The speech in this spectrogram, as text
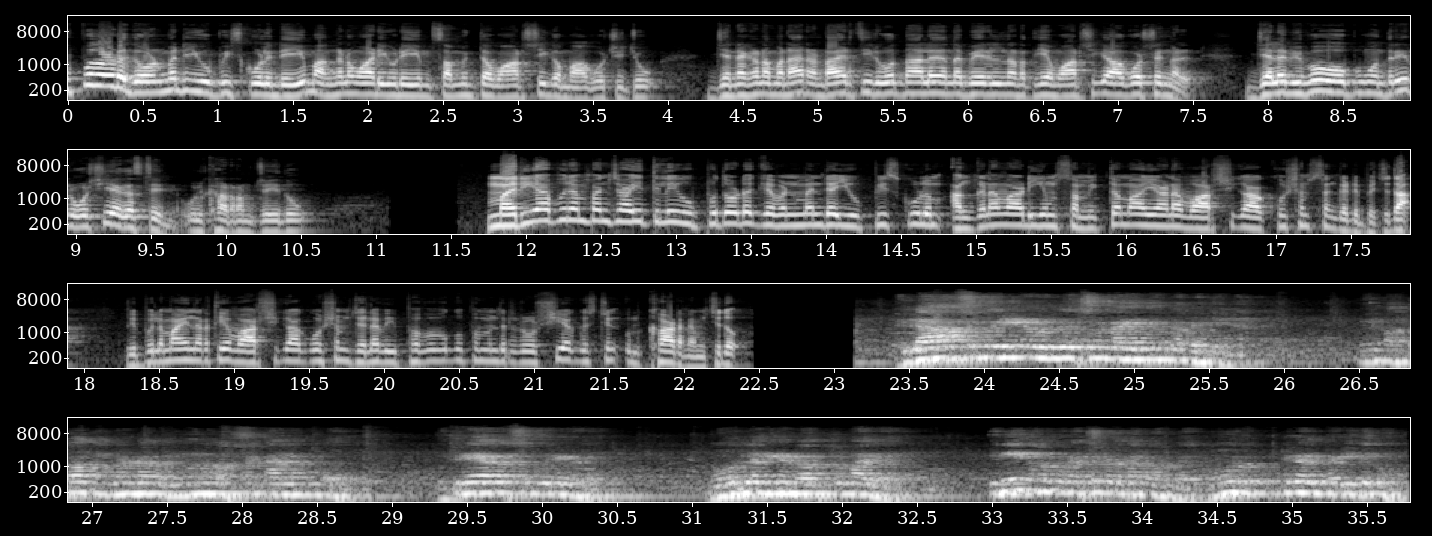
Upputhode government U P സ്കൂളിന്റെയും അംഗനവാടിയുടെയും സംയുക്ത വാർഷികം ആഘോഷിച്ചു. ജനഗണമന രണ്ടായിരത്തി ഇരുപത്തിനാല് എന്ന പേരിൽ നടത്തിയ വാർഷിക ആഘോഷങ്ങൾ ജലവിഭവ വകുപ്പ് മന്ത്രി റോഷി അഗസ്റ്റിൻ ഉദ്ഘാടനം ചെയ്തു. മരിയാപുരം പഞ്ചായത്തിലെ ഉപ്പുതോട് ഗവൺമെന്റ് യു പി സ്കൂളും അങ്കണവാടിയും സംയുക്തമായാണ് വാർഷികാഘോഷം സംഘടിപ്പിച്ചത്. വിപുലമായി നടത്തിയ വാർഷികാഘോഷം ജലവിഭവ വകുപ്പ് മന്ത്രി റോഷി അഗസ്റ്റിൻ ഉദ്ഘാടനം ചെയ്തു. എല്ലാ സൗകര്യങ്ങളും ഒരു ദിവസം പറ്റില്ല ഈ പത്തോ പന്ത്രണ്ടോ പതിമൂന്ന് വർഷക്കാലം കൊണ്ട് ഇത്രയേറെ സൗകര്യങ്ങൾ നൂറിലധികം ഡോക്ടർമാര്. ഇനിയും നമുക്ക് മെച്ചപ്പെടുത്താനുണ്ട്. നൂറ് കുട്ടികൾ പഠിക്കുന്നു.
